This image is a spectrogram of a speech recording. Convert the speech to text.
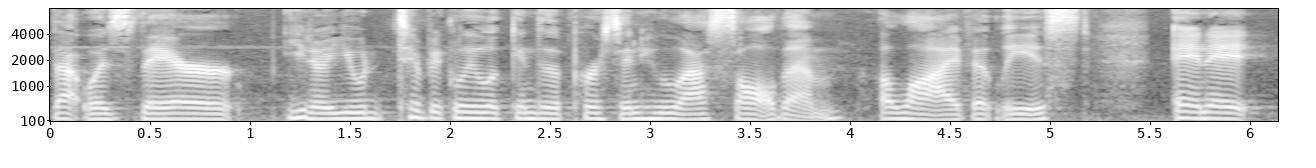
that was there, you know, you would typically look into the person who last saw them alive at least. And it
